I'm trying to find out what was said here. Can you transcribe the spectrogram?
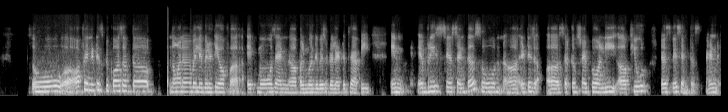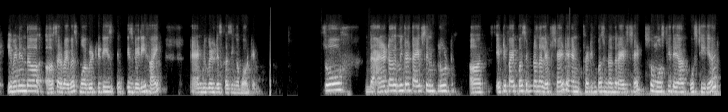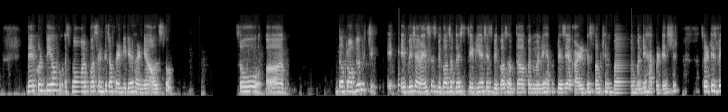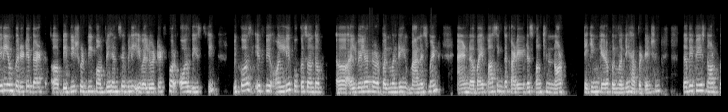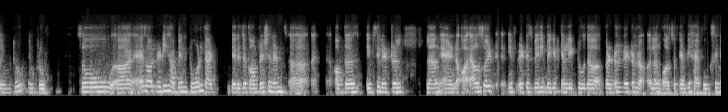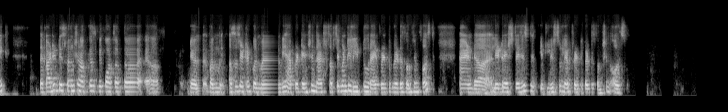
So uh, often it is because of the non-availability of uh, ECMOs and uh, pulmonary vasodilator therapy in every center. So uh, it is uh, circumscribed to only a few tertiary centers. And even in the uh, survivors, morbidity is, is very high and we will discussing about it. So the anatomical types include 85% uh, on the left side and 13% on the right side. So mostly they are posterior. There could be a, small percentage of anterior hernia also. So uh, the problem which, which arises because of the CDH is because of the pulmonary hyperplasia, cardiac dysfunction, pulmonary hypertension. So it is very imperative that a baby should be comprehensively evaluated for all these three because if we only focus on the uh, alveolar or pulmonary management and uh, bypassing the cardiac dysfunction not taking care of pulmonary hypertension, the BP is not going to improve. So uh, as already have been told that there is a compression and, uh, of the ipsilateral lung and also it, if it is very big, it can lead to the contralateral lung also can be hypoxemic. The cardiac dysfunction occurs because of the uh, associated pulmonary hypertension that subsequently lead to right ventricular dysfunction first and uh, later stages it leads to left ventricular dysfunction also.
